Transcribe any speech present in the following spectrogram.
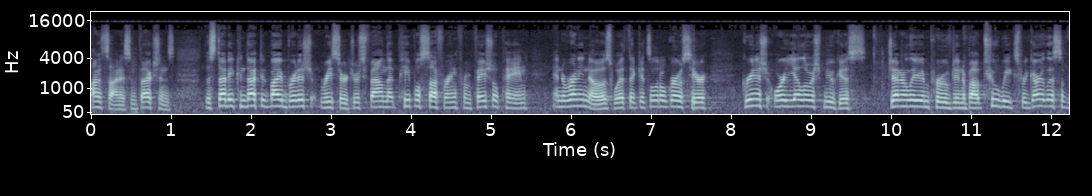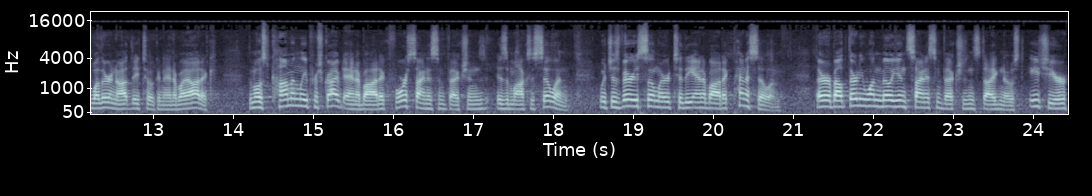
on sinus infections. The study conducted by British researchers found that people suffering from facial pain and a runny nose with, it gets a little gross here, greenish or yellowish mucus generally improved in about two weeks regardless of whether or not they took an antibiotic. The most commonly prescribed antibiotic for sinus infections is amoxicillin, which is very similar to the antibiotic penicillin. There are about 31 million sinus infections diagnosed each year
